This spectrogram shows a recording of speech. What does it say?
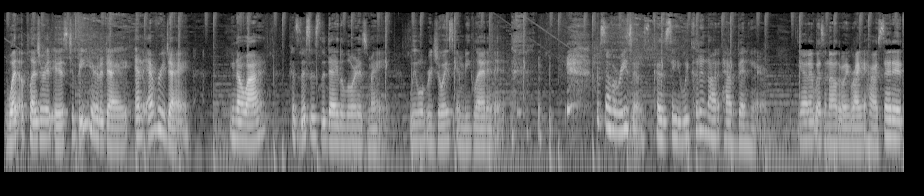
What a pleasure it is to be here today and every day. You know why? Because this is the day the Lord has made. We will rejoice and be glad in it. For several reasons. Because, see, we could have not have been here. Yeah, that wasn't all the way right how I said it,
